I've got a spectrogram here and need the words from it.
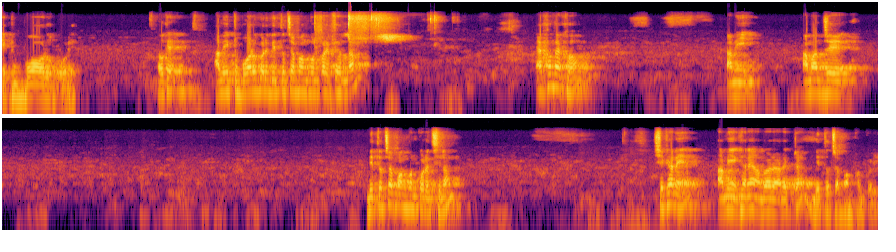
একটু বড় করে। ওকে? আমি একটু বড় করে বৃত্তচাপ অঙ্কন করে ফেললাম। এখন দেখো, আমি আমার যে বৃত্তচাপ অঙ্কন করেছিলাম। সেখানে আমি এখানে আবার আরেকটা বৃত্তচাপ অঙ্কন করি।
